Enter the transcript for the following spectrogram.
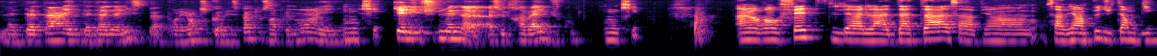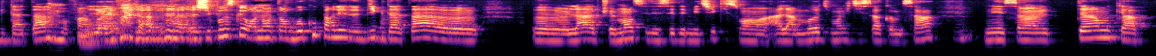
la data et data analyst bah, pour les gens qui ne connaissent pas tout simplement et quelle étude mène à, ce travail du coup? Ok. Alors en fait, la, data, ça vient, ça vient un peu du terme big data. Enfin voilà, je suppose qu'on entend beaucoup parler de big data. Euh, euh, là actuellement, c'est des métiers qui sont à la mode. Moi, je dis ça comme ça, mm. mais c'est un terme qui a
